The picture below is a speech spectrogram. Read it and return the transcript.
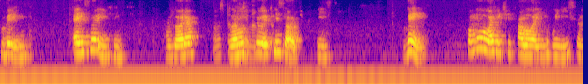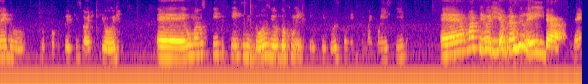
Bem, é isso aí, gente. Agora vamos, vamos para o episódio. Isso. Bem, como a gente falou aí no início né, do, do, do episódio de hoje, é, o manuscrito 512, ou documento 512, também como é conhecido, é uma teoria brasileira, né?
